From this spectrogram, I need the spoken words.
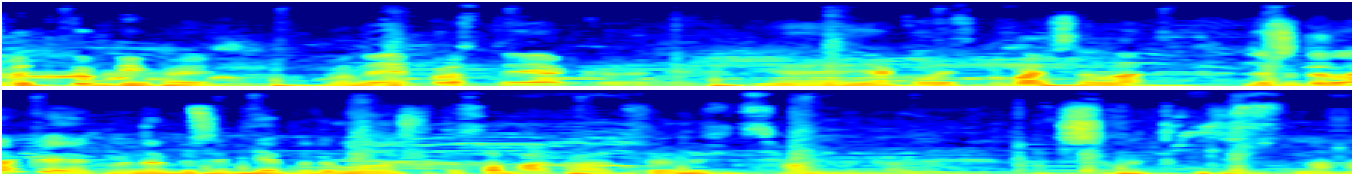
швидко бігають. Вони просто як е, я колись побачила дуже далеко, як вона біжить, я подумала, що це собака, а це вівця така швидкісна.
